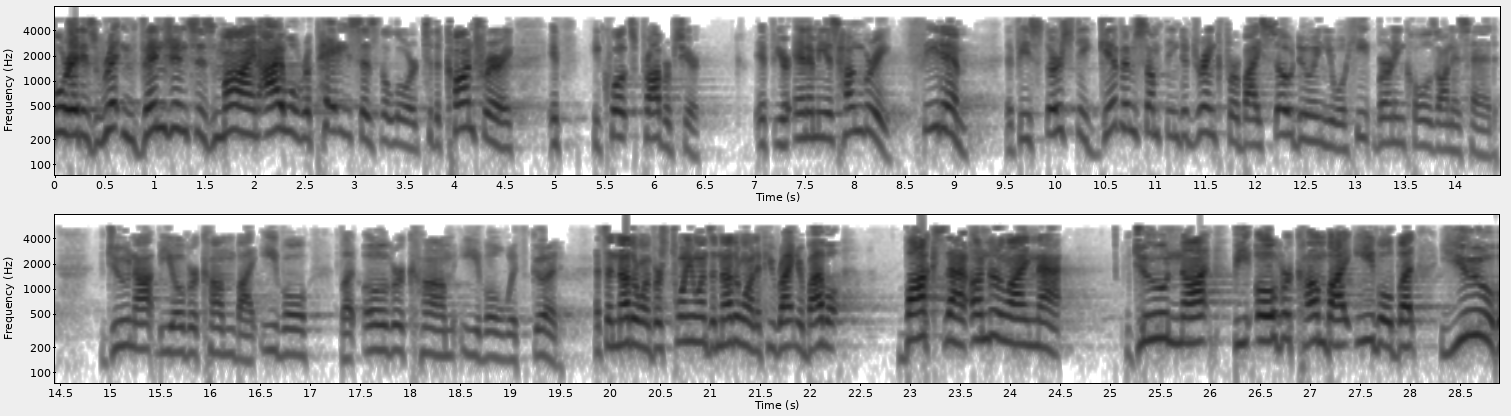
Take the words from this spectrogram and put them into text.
For it is written, vengeance is mine, I will repay, says the Lord. To the contrary, if, he quotes Proverbs here, if your enemy is hungry, feed him. If he's thirsty, give him something to drink, for by so doing you will heap burning coals on his head. Do not be overcome by evil, but overcome evil with good. That's another one. Verse 21 is another one. If you write in your Bible, box that, underline that. Do not be overcome by evil, but you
